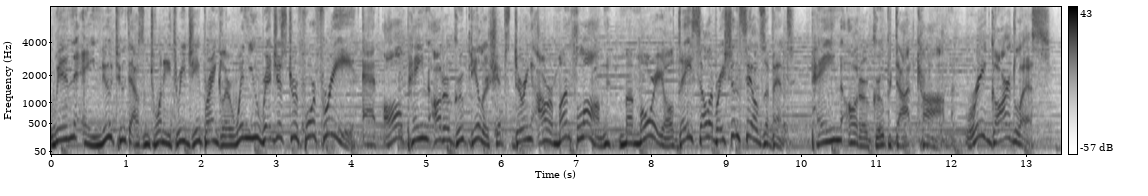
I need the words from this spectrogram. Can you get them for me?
Win a new 2023 Jeep Wrangler when you register for free at all Payne Auto Group dealerships during our month long Memorial Day celebration sales event. PayneAutoGroup.com. Regardless.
